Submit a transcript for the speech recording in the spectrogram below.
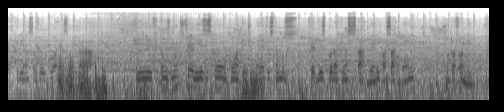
a criança voltou a respirar e ficamos muito felizes com, com o atendimento, estamos felizes por a criança estar bem, passar bem junto à família.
